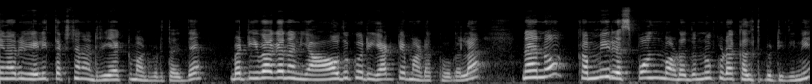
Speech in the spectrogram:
ಏನಾದ್ರು ಹೇಳಿದ ತಕ್ಷಣ ನಾನು ರಿಯಾಕ್ಟ್ ಮಾಡಿಬಿಡ್ತಾ ಇದ್ದೆ. ಬಟ್ ಇವಾಗ ನಾನು ಯಾವುದಕ್ಕೂ ರಿಯಾಕ್ಟೇ ಮಾಡೋಕ್ಕೆ ಹೋಗಲ್ಲ. ನಾನು ಕಮ್ಮಿ ರೆಸ್ಪಾನ್ಸ್ ಮಾಡೋದನ್ನು ಕೂಡ ಕಲ್ತ್ಬಿಟ್ಟಿದ್ದೀನಿ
